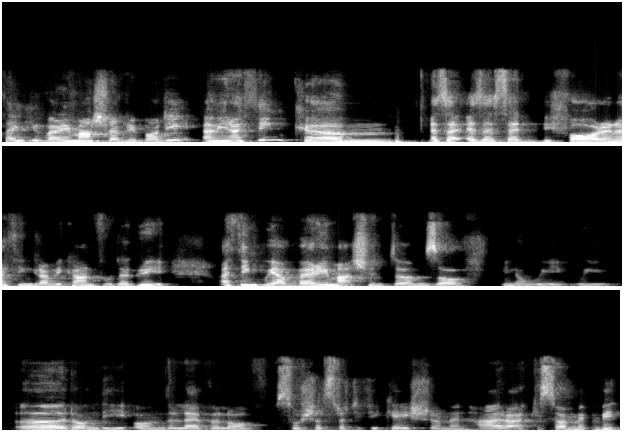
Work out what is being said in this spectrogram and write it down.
thank you very much, everybody. I mean, I think, um, as, I, as I said before, and I think Ravikant would agree, I think we are very much in terms of, you know, we, we erred on the, on the level of social stratification and hierarchy. So I'm a bit,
